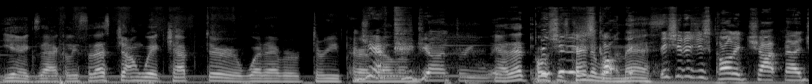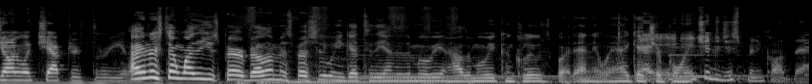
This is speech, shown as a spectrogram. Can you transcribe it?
Yeah, exactly. So that's John Wick chapter whatever three parallel. Chapter John three. Wick. Yeah, that They poster's should should've kind of called- a mess. They, should have just called it Chop, uh, John Wick Chapter Three. I understand why they use Parabellum, especially when you get to the end of the movie and how the movie concludes. But anyway, I get your it, point. It should have just been called that.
